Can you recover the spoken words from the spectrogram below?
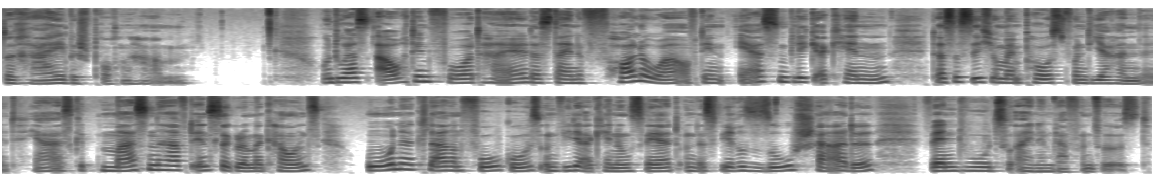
3 besprochen haben. Und du hast auch den Vorteil, dass deine Follower auf den ersten Blick erkennen, dass es sich um einen Post von dir handelt. Ja, es gibt massenhaft Instagram-Accounts ohne klaren Fokus und Wiedererkennungswert und es wäre so schade, wenn du zu einem davon wirst.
